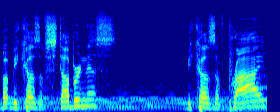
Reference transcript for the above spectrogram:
But because of stubbornness, because of pride,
